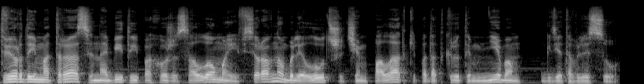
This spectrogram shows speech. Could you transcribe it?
Твердые матрасы, набитые, похоже, соломой, все равно были лучше, чем палатки под открытым небом где-то в лесу.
